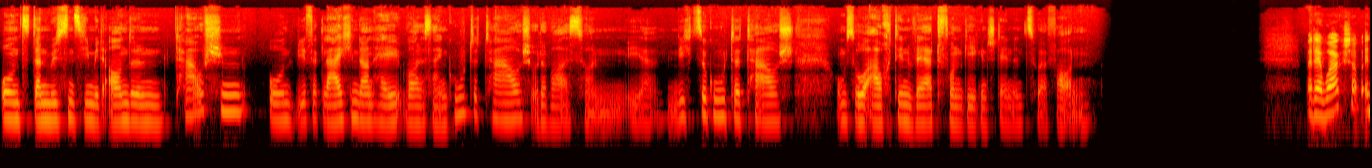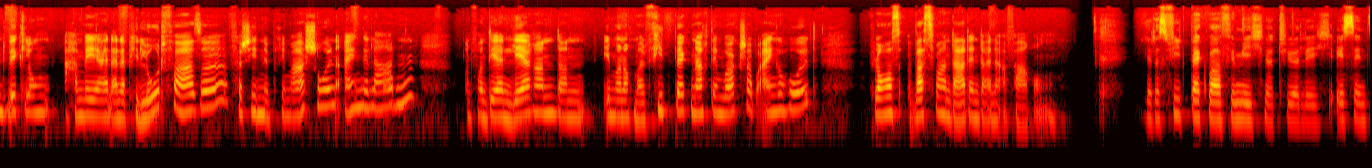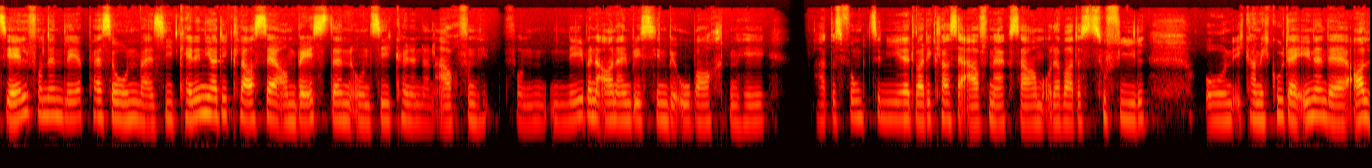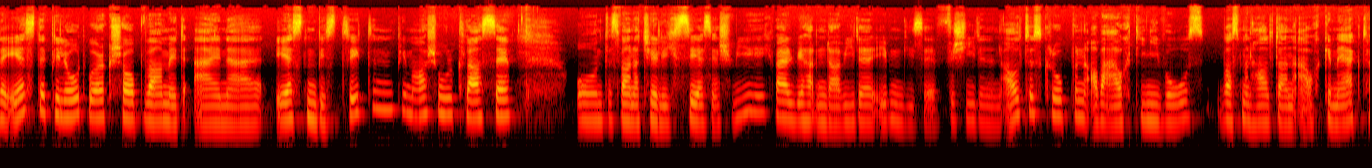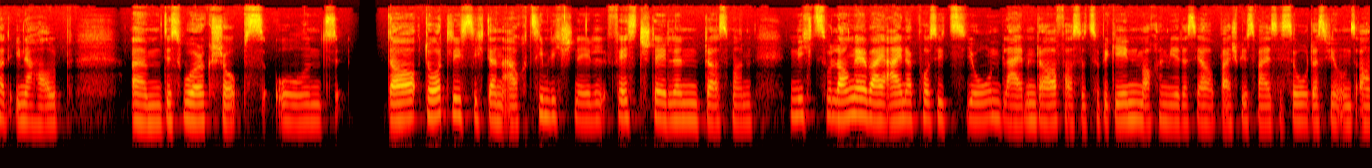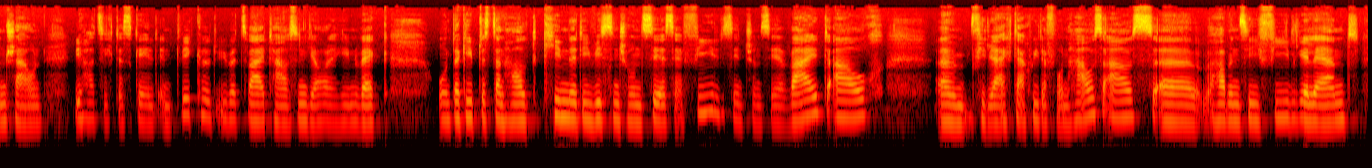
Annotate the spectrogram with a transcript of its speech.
und dann müssen sie mit anderen tauschen und wir vergleichen dann, hey, war es ein guter Tausch oder war es so ein eher nicht so guter Tausch, um so auch den Wert von Gegenständen zu erfahren. Bei der Workshop-Entwicklung haben wir ja in einer Pilotphase verschiedene Primarschulen eingeladen und von deren Lehrern dann immer noch mal Feedback nach dem Workshop eingeholt. Florence, was waren da denn deine Erfahrungen? Ja, das Feedback war für mich natürlich essentiell von den Lehrpersonen, weil sie kennen ja die Klasse am besten und sie können dann auch von, von nebenan ein bisschen beobachten, hey, hat das funktioniert, war die Klasse aufmerksam oder war das zu viel? Und ich kann mich gut erinnern, der allererste Pilotworkshop war mit einer ersten bis dritten Primarschulklasse und das war natürlich sehr, sehr schwierig, weil wir hatten da wieder eben diese verschiedenen Altersgruppen, aber auch die Niveaus, was man halt dann auch gemerkt hat innerhalb ähm, des Workshops. Und da, dort ließ sich dann auch ziemlich schnell feststellen, dass man nicht so lange bei einer Position bleiben darf. Also zu Beginn machen wir das ja beispielsweise so, dass wir uns anschauen, wie hat sich das Geld entwickelt über 2000 Jahre hinweg Und da gibt es dann halt Kinder, die wissen schon sehr, sehr viel, sind schon sehr weit auch. Ähm, vielleicht auch wieder von Haus aus äh, haben sie viel gelernt.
